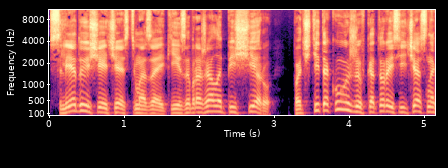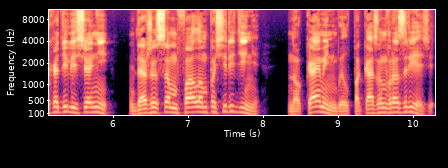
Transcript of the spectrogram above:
Следующая часть мозаики изображала пещеру, почти такую же, в которой сейчас находились они, даже с амфалом посередине, но камень был показан в разрезе.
